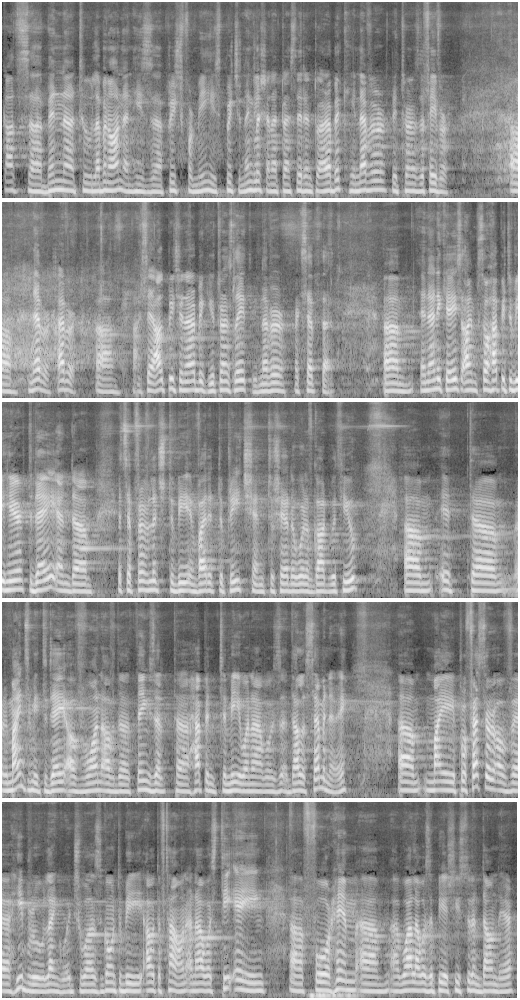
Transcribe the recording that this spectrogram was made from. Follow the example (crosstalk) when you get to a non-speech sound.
Scott's uh, been uh, to Lebanon and he's uh, preached for me. He's preached in English and I translated into Arabic. He never returns the favor. Uh, never, ever. Uh, I say, I'll preach in Arabic, you translate. He never accepts that. Um, in any case, I'm so happy to be here today, and um, it's a privilege to be invited to preach and to share the Word of God with you. Um, it um, reminds me today of one of the things that uh, happened to me when I was at Dallas Seminary. Um, my professor of uh, Hebrew language was going to be out of town, and I was TAing uh, for him um, uh, while I was a PhD student down there.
